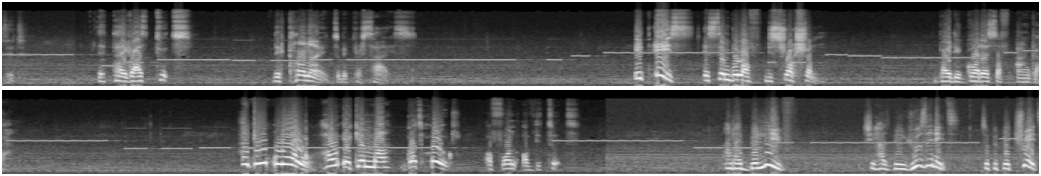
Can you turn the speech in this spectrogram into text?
Is it? A tiger's tooth. The canine to be precise. It is a symbol of destruction by the goddess of anger. I don't know how Ekema got hold of one of the tooth. And I believe she has been using it to perpetrate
